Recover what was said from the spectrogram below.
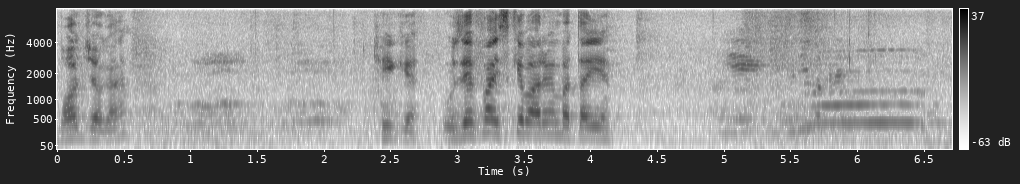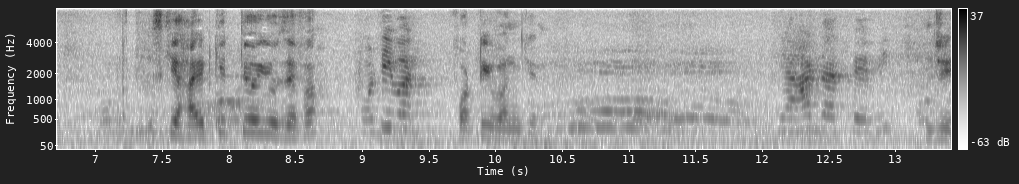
बहुत जगह है। ठीक है। उज़ैफ़ा इसके बारे में बताइए। इसकी हाइट कितनी होगी उज़ैफ़ा? 41 41 के। पे जी।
